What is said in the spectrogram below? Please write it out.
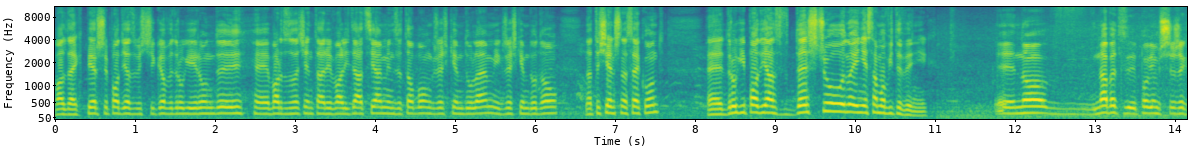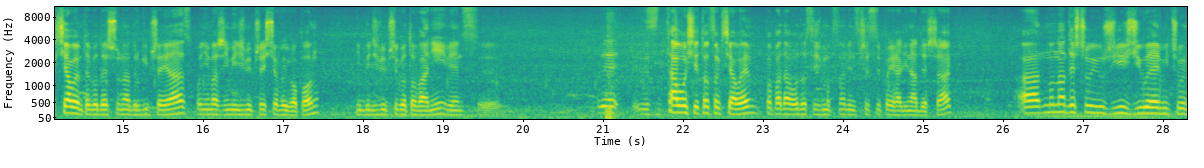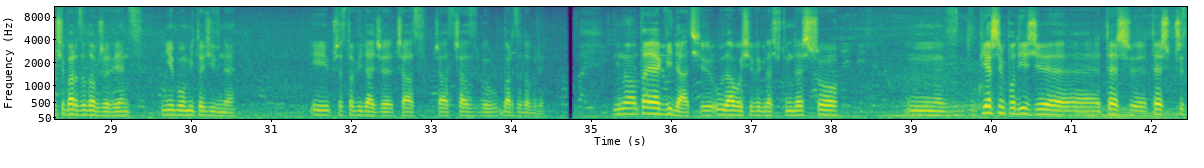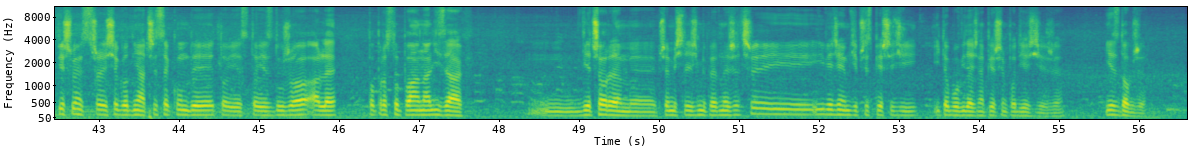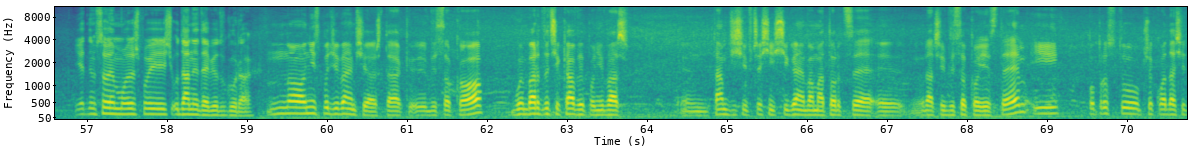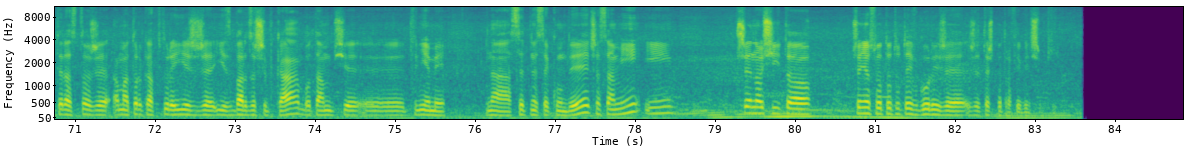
Waldek, pierwszy podjazd wyścigowy drugiej rundy, e, bardzo zacięta rywalizacja między Tobą, Grześkiem Dulem i Grześkiem Dudą na tysięczne sekund. E, Drugi podjazd w deszczu, no i niesamowity wynik. Y, No, nawet powiem szczerze, chciałem tego deszczu na drugi przejazd, ponieważ nie mieliśmy przejściowych opon, nie byliśmy przygotowani, więc stało się to, co chciałem. Popadało dosyć mocno, więc wszyscy pojechali na deszczak. A no, na deszczu już jeździłem i czułem się bardzo dobrze, więc nie było mi to dziwne. I przez to widać, że czas, czas, czas był bardzo dobry. No, tak jak widać, udało się wygrać w tym deszczu. Mm, W pierwszym podjeździe e, też, też przyspieszyłem z wczorajszego dnia 3 sekundy, to jest, to jest dużo, ale po prostu po analizach mm, wieczorem e, przemyśleliśmy pewne rzeczy i, i wiedziałem gdzie przyspieszyć i, i to było widać na pierwszym podjeździe, że jest dobrze. Jednym słowem możesz powiedzieć udany debiut w górach. No nie spodziewałem się aż tak y, wysoko. Byłem bardzo ciekawy, ponieważ y, tam gdzie się wcześniej ścigałem w amatorce y, raczej wysoko jestem i po prostu przekłada się teraz to, że amatorka, w której jeżdżę jest bardzo szybka, bo tam się tniemy na setne sekundy czasami i przenosi to, przeniosło to tutaj w góry, że, że też potrafię być szybki.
